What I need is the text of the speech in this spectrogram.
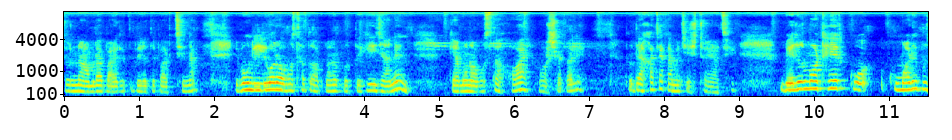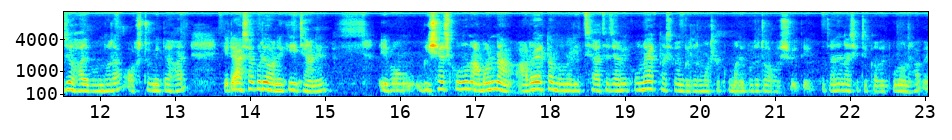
জন্য আমরা বাইরেতে বেরোতে পারছি না। এবং লিলুয়ার অবস্থা তো আপনারা প্রত্যেকেই জানেন, কেমন অবস্থা হয় বর্ষাকালে। তো দেখা যাক, আমি চেষ্টায় আছি। বেলুর মঠের কুমারী পুজো হয় বন্ধুরা, অষ্টমীতে হয়, এটা আশা করি অনেকেই জানেন। এবং বিশ্বাস করুন, আমার না আরও একটা মনের ইচ্ছা আছে যে আমি কোনো একটা সময় বেলুর মঠের কুমারী পুজোটা অবশ্যই দেখব। জানি না সেটি কবে পূরণ হবে।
